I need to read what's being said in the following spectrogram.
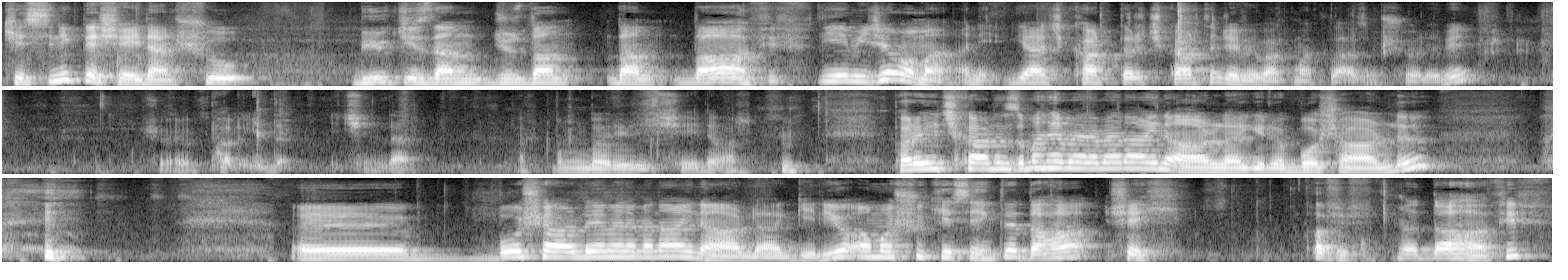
kesinlikle şeyden şu büyük cüzdan cüzdandan daha hafif diyemeyeceğim ama hani gerçi kartları çıkartınca bir bakmak lazım şöyle bir. Şöyle parayı da içinden. Bak bunun böyle bir şey de var. parayı çıkardığın zaman hemen hemen aynı ağırlığa geliyor. Boş ağırlığı. ee, boş ağırlığı hemen hemen aynı ağırlığa geliyor ama şu kesinlikle daha şey Hafif. daha hafif.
